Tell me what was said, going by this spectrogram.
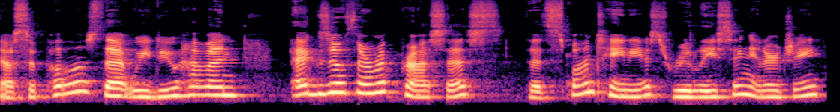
Now suppose that we do have an exothermic process that's spontaneous, releasing energy,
